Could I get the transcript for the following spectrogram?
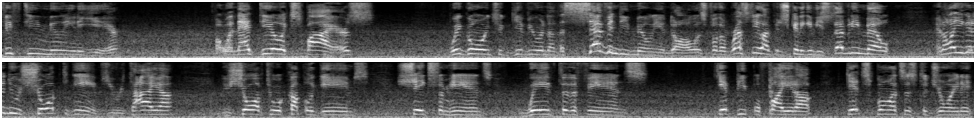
15 million a year. But when that deal expires, we're going to give you another $70 million for the rest of your life. We're just going to give you 70 mil and all you got to do is show up to games. You retire, you show up to a couple of games, shake some hands, wave to the fans, get people fired up, get sponsors to join it.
